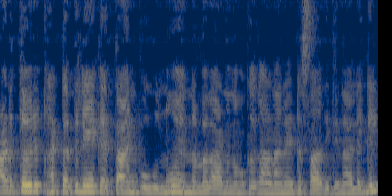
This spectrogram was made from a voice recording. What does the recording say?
അടുത്ത ഒരു ഘട്ടത്തിലേക്ക് എത്താൻ പോകുന്നു എന്നുള്ളതാണ് നമുക്ക് കാണാനായിട്ട് സാധിക്കുന്നത്. അല്ലെങ്കിൽ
